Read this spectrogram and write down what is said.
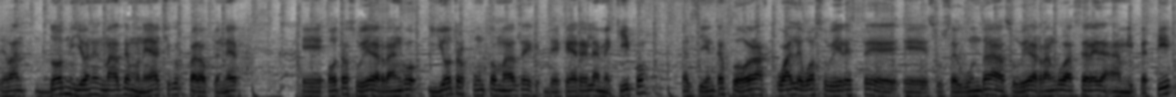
Se van 2 millones más de moneda chicos para obtener eh, otra subida de rango y otro punto más de, GRL a mi equipo. El siguiente jugador a cual le voy a subir este eh, su segunda subida de rango va a ser a, mi Petit.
